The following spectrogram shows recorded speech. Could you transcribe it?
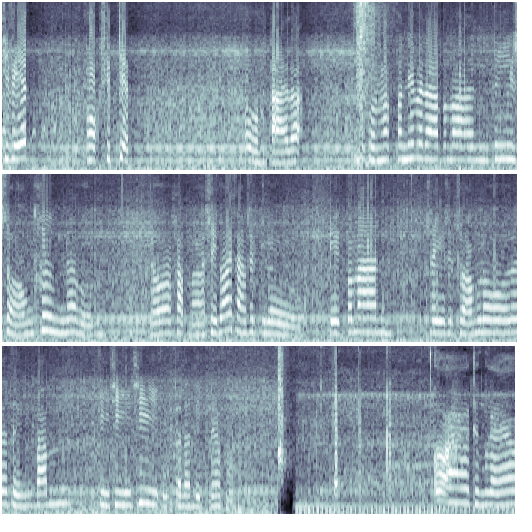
GPS หกสิบเจ็ดโอ้ ตายแล้ว ทุกคนครับ ตอนนี้เวลาประมาณตีสองครึ่งนะผมเราขับมา 430 กิโลอีกประมาณ 42 โลแล้วจะถึงบัมพีทีที่อุตรดิตถ์นะผมว้าถึงแล้ว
